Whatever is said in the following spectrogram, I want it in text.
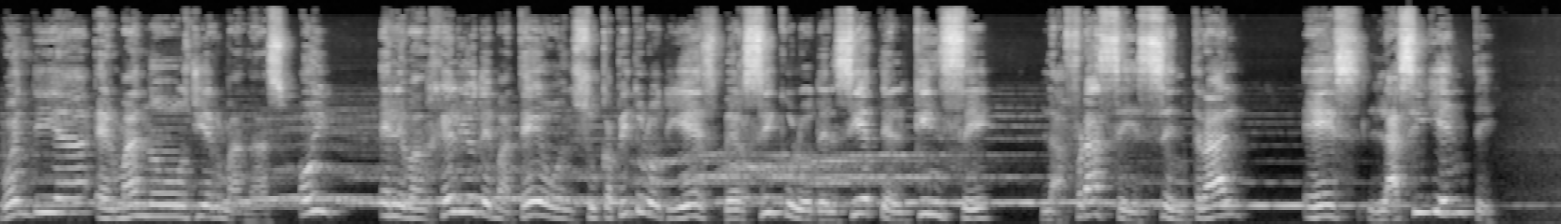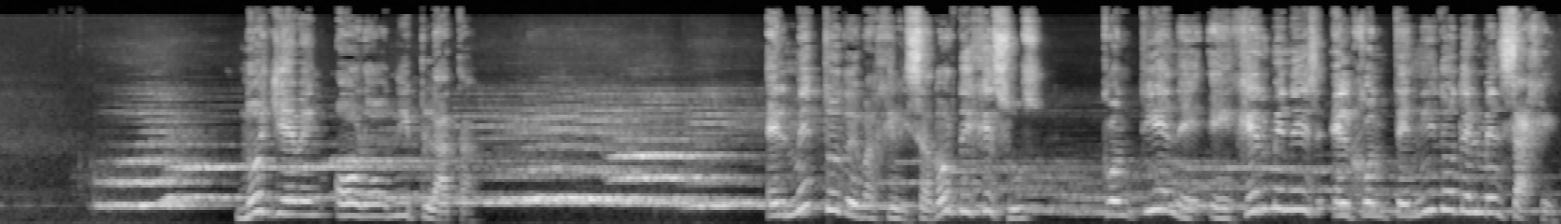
Buen día hermanos y hermanas. Hoy el Evangelio de Mateo en su capítulo 10, versículo del 7 al 15, la frase central es la siguiente. No lleven oro ni plata. El método evangelizador de Jesús contiene en gérmenes el contenido del mensaje.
